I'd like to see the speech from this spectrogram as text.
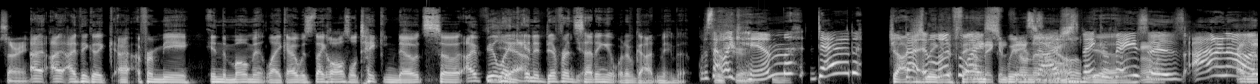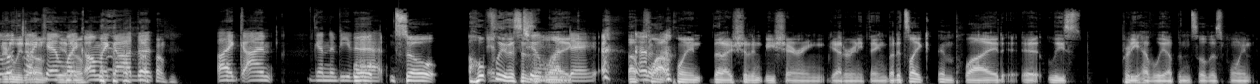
sorry. I, I, I think like uh, for me in the moment, like I was like also taking notes. So I feel like Yeah. in a different Yeah. setting, it would have gotten me. But Was that For like sure. him dead? Josh That- is it making a looked face. like- Making we don't know. faces. Josh know. is making Yeah. faces. I don't I know. It literally looked like don't, him. you Like, know? oh my god, that like I'm gonna be Well, that. so hopefully in this isn't tomb one like day. a plot point that I shouldn't be sharing yet or anything, but it's like implied at least pretty heavily up until this point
